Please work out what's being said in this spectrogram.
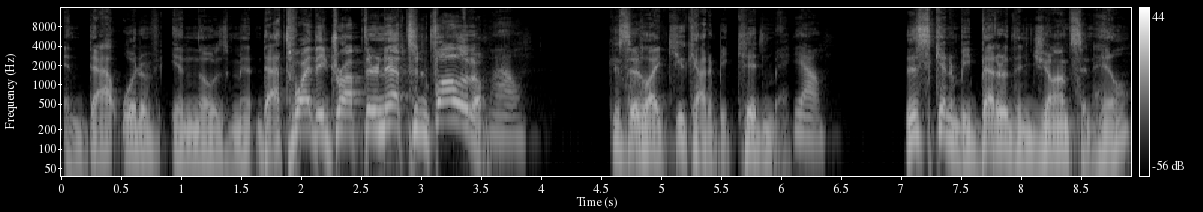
And that would have, in those men, that's why they dropped their nets and followed him. Wow. Because they're like, you got to be kidding me. Yeah. This is going to be better than Johnson Hill.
